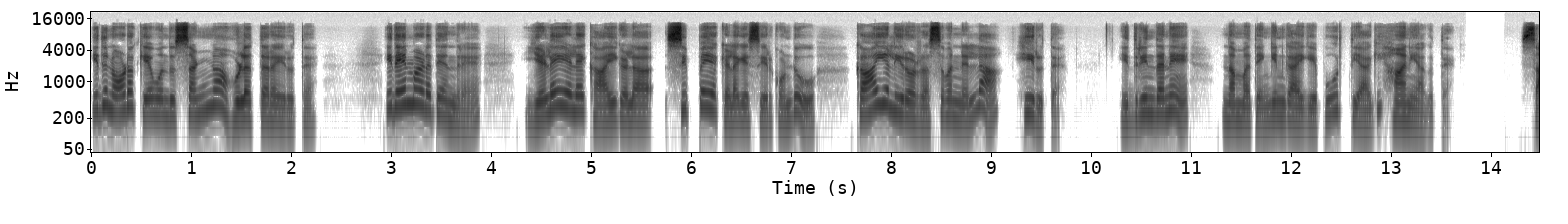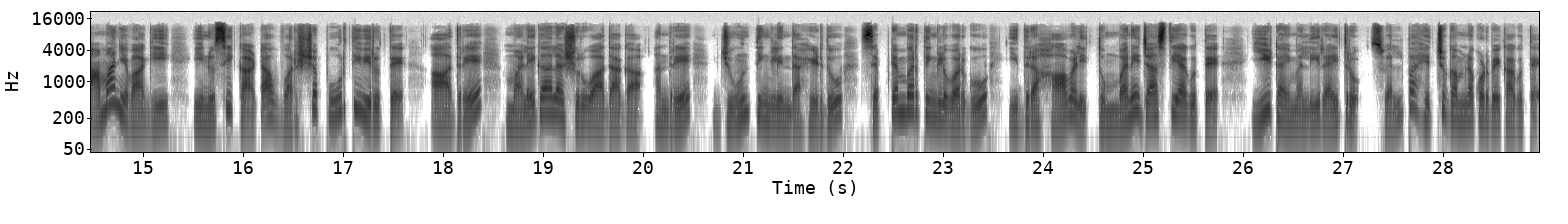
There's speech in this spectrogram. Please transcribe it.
ಇದು ನೋಡೋಕೆ ಒಂದು ಸಣ್ಣ ಹುಳದ್ ಥರ ಇರುತ್ತೆ. ಇದೇನ್ ಮಾಡುತ್ತೆ ಅಂದ್ರೆ ಎಳೆ ಎಳೆ ಕಾಯಿಗಳ ಸಿಪ್ಪೆಯ ಕೆಳಗೆ ಸೇರ್ಕೊಂಡು ಕಾಯಲ್ಲಿರೋ ರಸವನ್ನೆಲ್ಲ ಹೀರುತ್ತೆ. ಇದ್ರಿಂದನೇ ನಮ್ಮ ತೆಂಗಿನಕಾಯಿಗೆ ಪೂರ್ತಿಯಾಗಿ ಹಾನಿಯಾಗುತ್ತೆ. ಸಾಮಾನ್ಯವಾಗಿ ಈ ನುಸಿ ಕಾಟ ವರ್ಷ ಪೂರ್ತಿವಿರುತ್ತೆ ಆದ್ರೆ ಮಳೆಗಾಲ ಶುರುವಾದಾಗ, ಅಂದ್ರೆ ಜೂನ್ ತಿಂಗಳಿಂದ ಹಿಡಿದು ಸೆಪ್ಟೆಂಬರ್ ತಿಂಗಳವರೆಗೂ ಇದರ ಹಾವಳಿ ತುಂಬಾನೇ ಜಾಸ್ತಿಯಾಗುತ್ತೆ. ಈ ಟೈಮಲ್ಲಿ ರೈತರು ಸ್ವಲ್ಪ ಹೆಚ್ಚು ಗಮನ ಕೊಡಬೇಕಾಗುತ್ತೆ.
